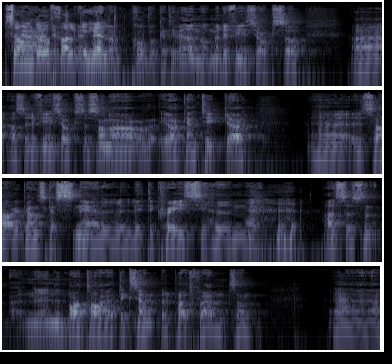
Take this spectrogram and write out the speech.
Så om då folk det är en del helt, av provokativ humor. Men det finns ju också, eh, alltså det finns ju också sådana, jag kan tycka, uh, så här ganska snäll, lite crazy humor. alltså som, nu, nu bara tar jag ett exempel på ett skämt som, uh,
